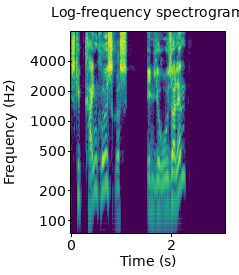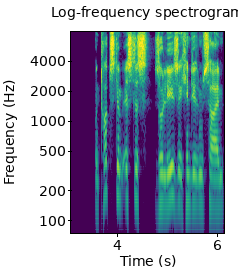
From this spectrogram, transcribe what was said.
Es gibt kein größeres in Jerusalem, und trotzdem ist es, so lese ich in diesem Psalm,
